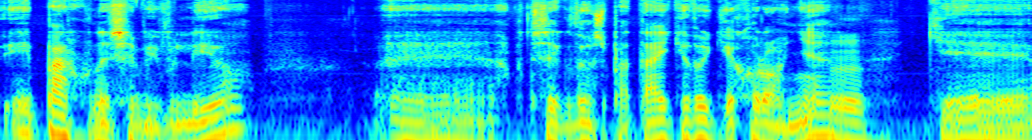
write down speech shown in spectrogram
υπάρχουν σε βιβλίο ε, από τις εκδόσεις Πατάκη εδώ και χρόνια και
